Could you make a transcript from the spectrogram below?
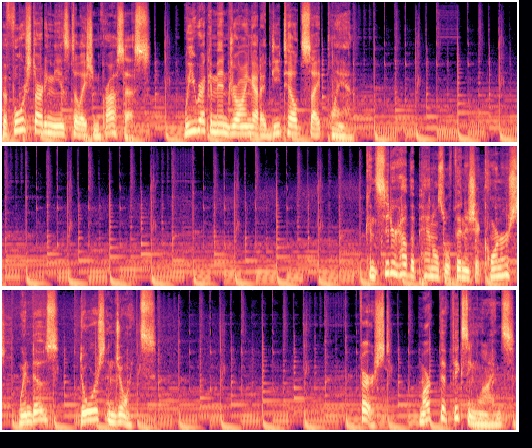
Before starting the installation process, we recommend drawing out a detailed site plan. Consider how the panels will finish at corners, windows, doors, and joints. First, mark the fixing lines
